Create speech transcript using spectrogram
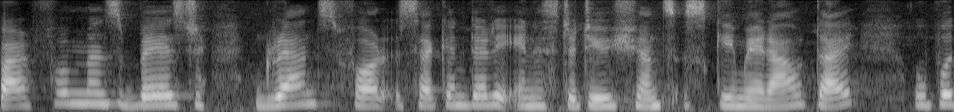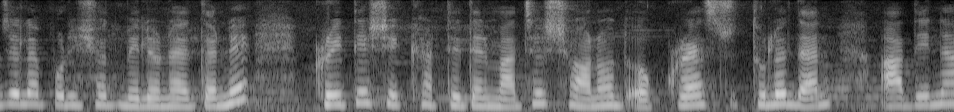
performance based grants for secondary institutions স্কিমের আওতায় উপজেলা পরিষদ মিলনায়তনে কৃতি শিক্ষার্থীদের মাঝে সনদ ও ক্রেস্ট তুলে দেন আদিনা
